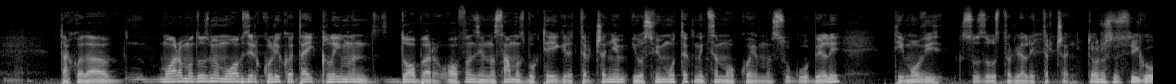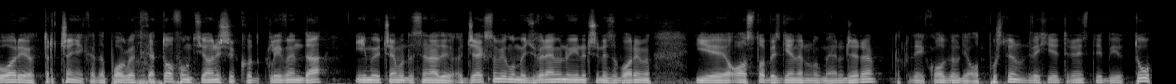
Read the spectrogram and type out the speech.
Tako da moramo da uzmemo u obzir koliko je taj Cleveland dobar ofanzivno samo zbog te igre trčanjem i u svim utakmicama u kojima su gubili, timovi su zaustavljali trčanje. To ono što si govorio, trčanje, kada pogledate, kada to funkcioniše kod Clevelanda, imaju čemu da se nadaju. Jacksonville umeđu vremenu, inače ne zaboravimo, je ostao bez generalnog menadžera, dakle da je Caldwell je otpušten, 2013. je bio tu,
